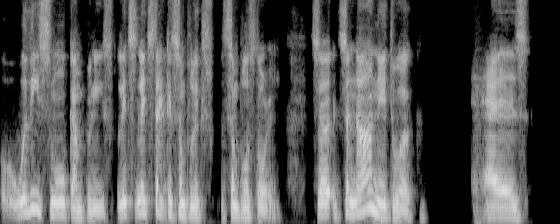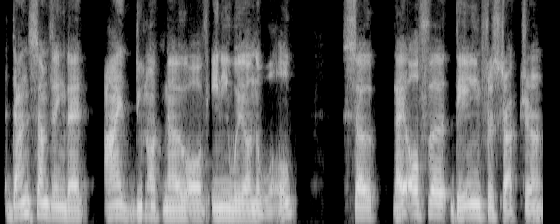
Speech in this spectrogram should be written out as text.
with these small companies, let's let's take a simple simple story. So, Cainiao network has done something that I do not know of anywhere in the world. So they offer their infrastructure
